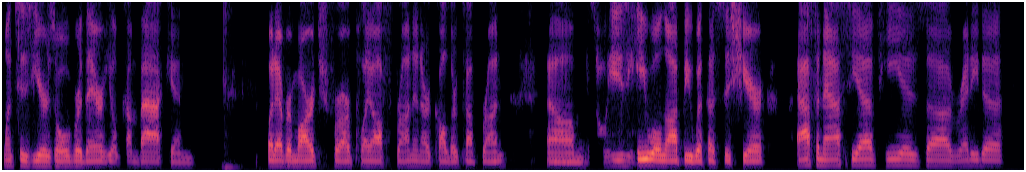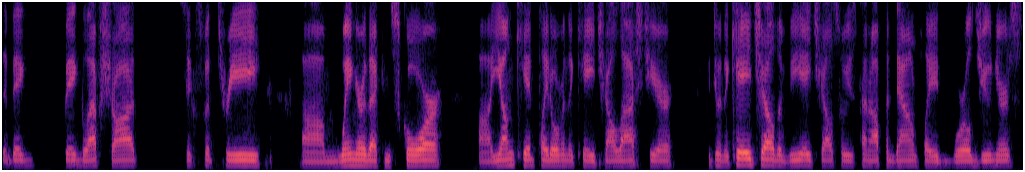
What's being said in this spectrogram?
once his year's over there, he'll come back and whatever March for our playoff run and our Calder Cup run. Um, so he's he will not be with us this year. Afanasiev, he is uh, ready to the big big left shot, six foot three, um, winger that can score. Uh, young kid played over in the KHL last year between the KHL, the VHL, so he's kind of up and down. Played World Juniors,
